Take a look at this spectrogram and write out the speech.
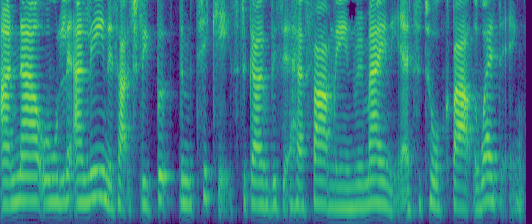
and now all Alina's actually booked them tickets to go and visit her family in Romania to talk about the wedding.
